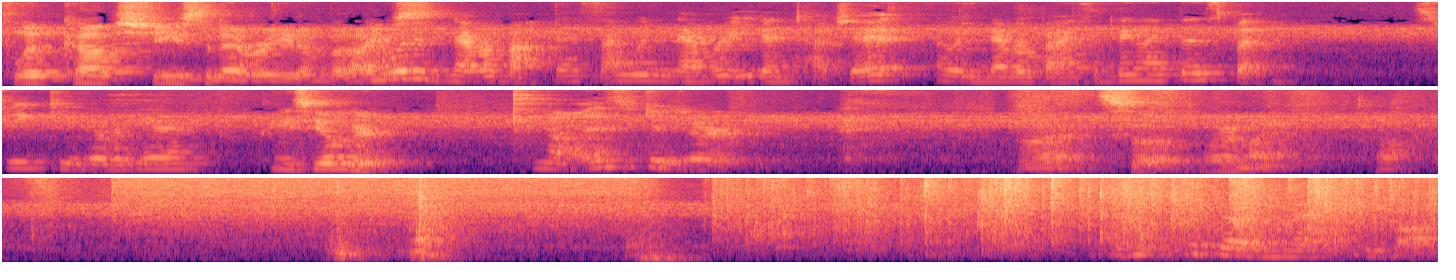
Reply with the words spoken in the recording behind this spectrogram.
flip cups. She used to never eat them, but I I would have never bought this. I would never even touch it. I would never buy something like this, but sweet tooth over here. It's yogurt. No, it's dessert. All right. So where am I? at? Oh. I just put the nasty box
